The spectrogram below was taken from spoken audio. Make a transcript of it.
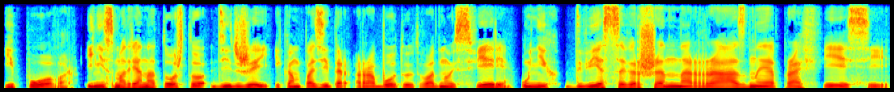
и повар. И несмотря на то, что диджей и композитор работают в одной сфере, у них две совершенно разные профессии.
